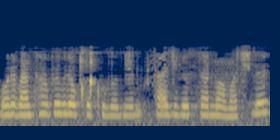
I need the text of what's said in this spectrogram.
Bu arada ben tahta blokla kullanıyorum. Sadece gösterme amaçlı.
